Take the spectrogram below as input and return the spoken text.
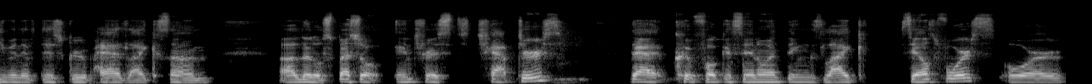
even if this group had like some uh, little special interest chapters that could focus in on things like Salesforce or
